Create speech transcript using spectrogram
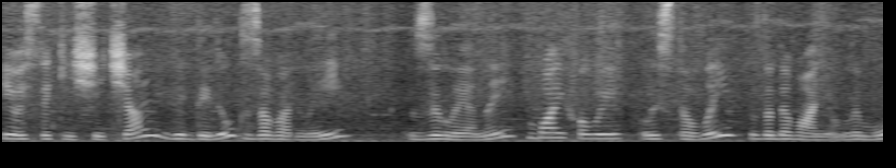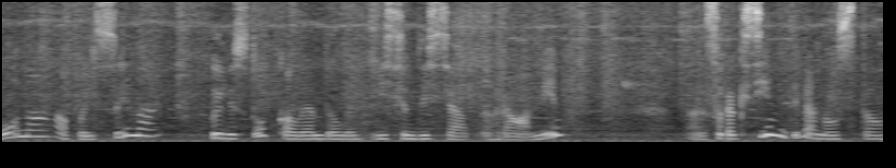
І ось такий ще чай від Deluxe заварний, зелений, байховий, листовий з додаванням лимона, апельсина, пилісток календули 80 грамів, е, 47,90.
